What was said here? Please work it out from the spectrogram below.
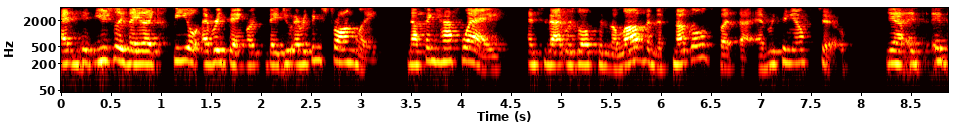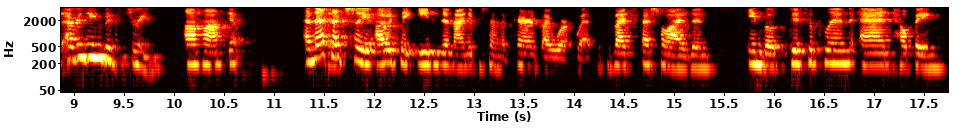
And it, usually they like feel everything or they do everything strongly, nothing halfway. And so that results in the love and the snuggles, but everything else too. Yeah, it's it's everything's extreme. Uh-huh. Yep. And that's actually, I would say 80 to 90% of the parents I work with because I specialize in in both discipline and helping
